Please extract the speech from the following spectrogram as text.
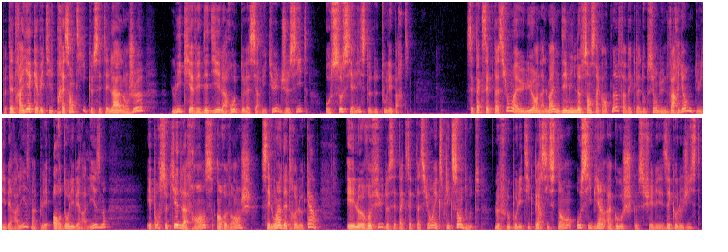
Peut-être Hayek avait-il pressenti que c'était là l'enjeu, lui qui avait dédié la route de la servitude, je cite, aux socialistes de tous les partis. Cette acceptation a eu lieu en Allemagne dès 1959 avec l'adoption d'une variante du libéralisme appelée ordolibéralisme, et pour ce qui est de la France, en revanche, c'est loin d'être le cas, et le refus de cette acceptation explique sans doute le flou politique persistant aussi bien à gauche que chez les écologistes,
